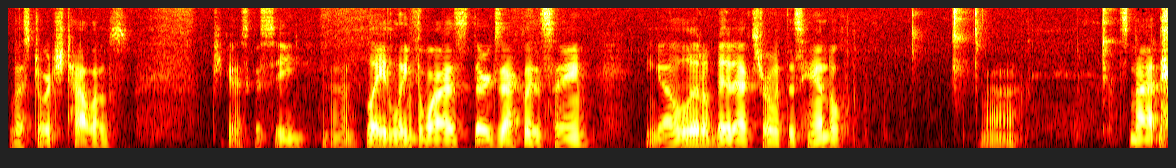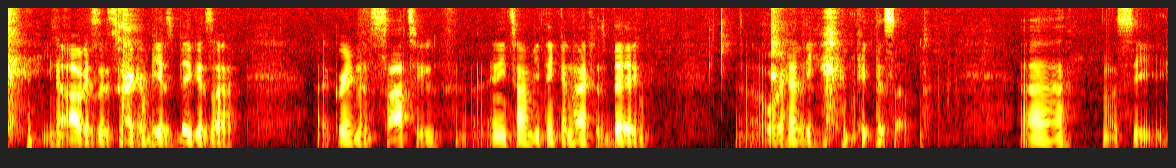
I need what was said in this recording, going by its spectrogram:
Les George Talos, which you guys can see. Uh, blade lengthwise, they're exactly the same. You got a little bit extra with this handle. Uh, it's not, you know, obviously it's not going to be as big as a a Grayman Satu. Uh, anytime you think a knife is big uh, or heavy, pick this up. Uh, let's see.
